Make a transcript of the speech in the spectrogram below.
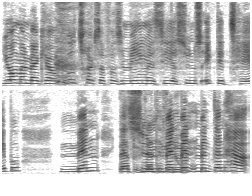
Jo, men man kan jo udtrykke sig for sin mening med at sige, jeg synes ikke, det er et tabu, men, Hvad- jeg hvad synes, definerer- men, men, men den her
